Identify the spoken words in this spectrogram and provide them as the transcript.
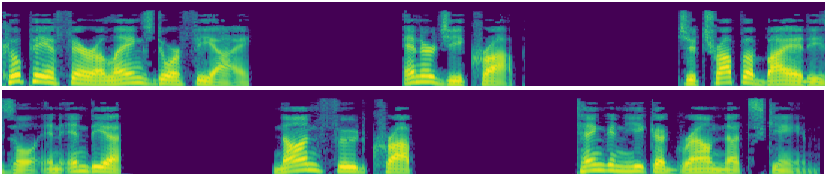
Copaifera langsdorffii Energy crop. Jatropha biodiesel in India. Non-food crop. Tanganyika groundnut scheme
